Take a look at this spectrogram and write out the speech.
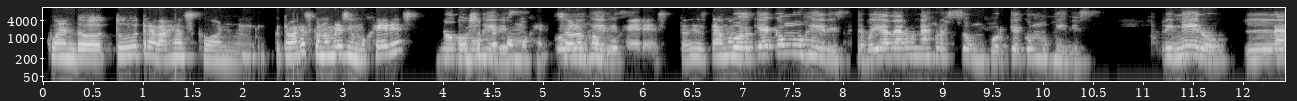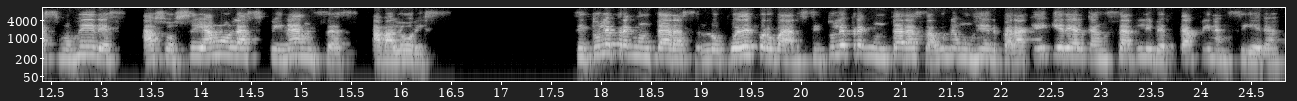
Cuando tú trabajas con, trabajas con hombres y mujeres, no, con mujeres. solo con mujeres. Entonces estamos... ¿Por qué con mujeres? Te voy a dar una razón por qué con mujeres. Primero, las mujeres asociamos las finanzas a valores. Si tú le preguntaras, lo puedes probar, si tú le preguntaras a una mujer para qué quiere alcanzar libertad financiera,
